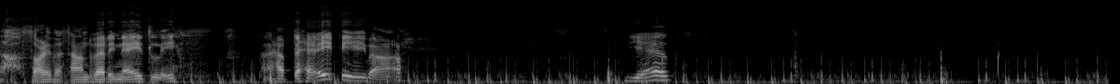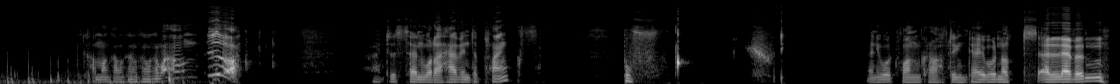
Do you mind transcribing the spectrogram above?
Oh, sorry if I sound very nasally. I have the hay fever. Yes. Come on, come on, come on, come on, come on. I just turn what I have into planks. Poof. I only want one crafting table, not eleven.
